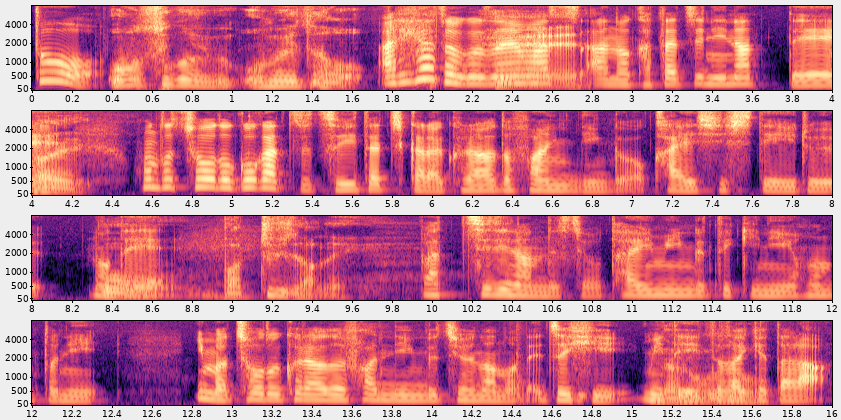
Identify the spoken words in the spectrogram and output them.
と。おすごい。おめでとう。ありがとうございます。あの形になって、はい。本当ちょうど5月1日からクラウドファンディングを開始しているので、おバッチリだね。バッチリなんですよ。タイミング的に本当に今ちょうどクラウドファンディング中なので、ぜひ見ていただけたら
